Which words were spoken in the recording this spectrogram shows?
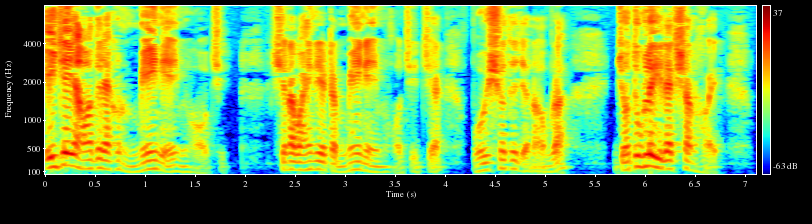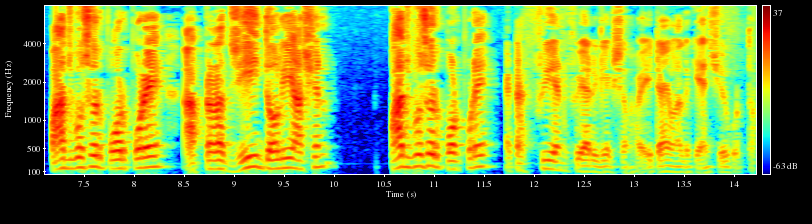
এইটাই আমাদের এখন মেইন এইম হওয়া উচিত। সেনাবাহিনীর একটা মেইন এইম হওয়া উচিত যে ভবিষ্যতে যেন আমরা যতগুলো ইলেকশন হয়, পাঁচ বছর পর পরে আপনারা যেই দলই আসেন, পাঁচ বছর পর পরে একটা ফ্রি অ্যান্ড ফেয়ার ইলেকশন হয়। এটাই আমাদেরকে এনশিওর করতে হবে।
